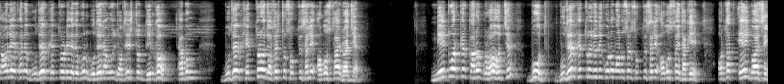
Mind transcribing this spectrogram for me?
তাহলে এখানে বুধের ক্ষেত্রটিকে দেখুন, বুধের আঙুল যথেষ্ট দীর্ঘ এবং বুধের ক্ষেত্রও যথেষ্ট শক্তিশালী অবস্থায় রয়েছে। নেটওয়ার্কের কারক গ্রহ হচ্ছে বুধ। বুধের ক্ষেত্রে যদি কোনো মানুষের শক্তিশালী অবস্থায় থাকে, অর্থাৎ এই বয়সে,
